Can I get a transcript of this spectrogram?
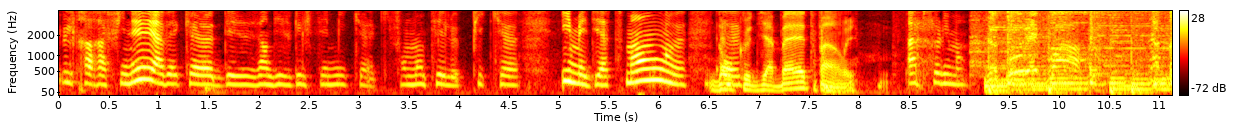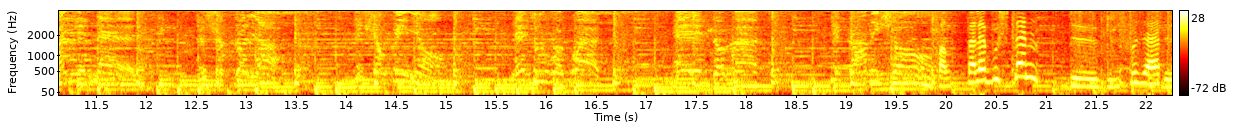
ultra raffiné avec euh, des indices glycémiques euh, qui font monter le pic euh, immédiatement. euh, Donc euh, diabète, enfin oui. absolument. Le poulet fort, la mayonnaise, le chocolat, les champignons, les ouvre-boîtes et les tomates, On parle pas la bouche pleine de glyphosate, de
